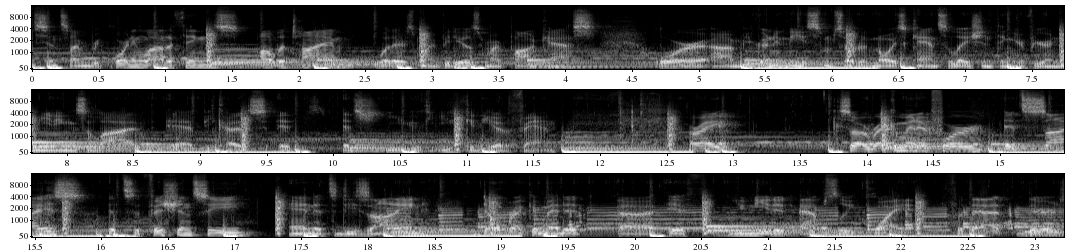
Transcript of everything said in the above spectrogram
since I'm recording a lot of things all the time, whether it's my videos or my podcasts or um, you're going to need some sort of noise cancellation thing if you're in meetings a lot uh, because it, it's you, you can hear the fan. All right, so I recommend it for its size, its efficiency, and its design. Don't recommend it uh, if you need it absolutely quiet. For that, there's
